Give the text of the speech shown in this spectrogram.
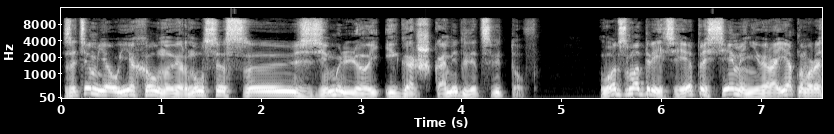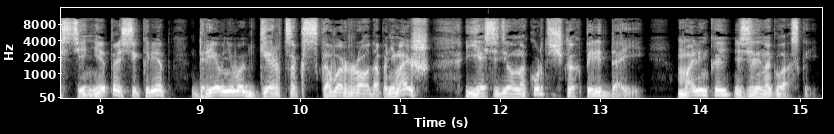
Затем я уехал, но вернулся с э, землей и горшками для цветов. Вот смотрите, это семя невероятного растения, это секрет древнего герцогского рода, понимаешь? Я сидел на курточках перед Дарьей, маленькой зеленоглазкой,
